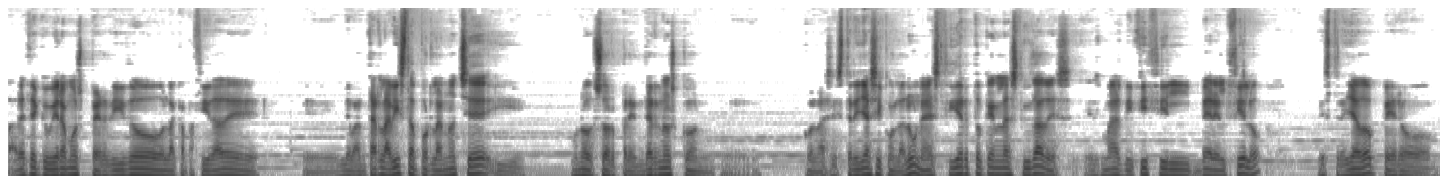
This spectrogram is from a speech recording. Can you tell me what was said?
parece que hubiéramos perdido la capacidad de, levantar la vista por la noche y uno sorprendernos con, eh, con las estrellas y con la luna. Es cierto que en las ciudades es más difícil ver el cielo estrellado, pero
